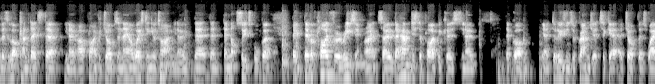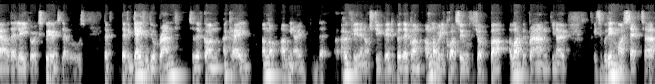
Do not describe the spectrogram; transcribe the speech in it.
there's a lot of candidates that you know are applying for jobs and they are wasting your time you know they're they're, they're not suitable but they've, they've applied for a reason right so they haven't just applied because you know they've got you know, delusions of grandeur to get a job that's way out of their league or experience levels. They've they've engaged with your brand, so they've gone, okay, I'm not, I'm, you know, hopefully they're not stupid, but they've gone, I'm not really quite suitable for the job, but I like the brand, you know, it's within my sector.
